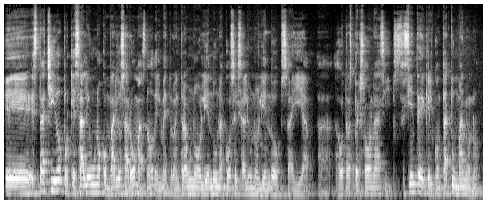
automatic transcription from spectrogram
Eh, está chido porque sale uno con varios aromas, ¿no? Del metro. Entra uno oliendo una cosa y sale uno oliendo pues, ahí a, otras personas y pues, se siente que el contacto humano, ¿no?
